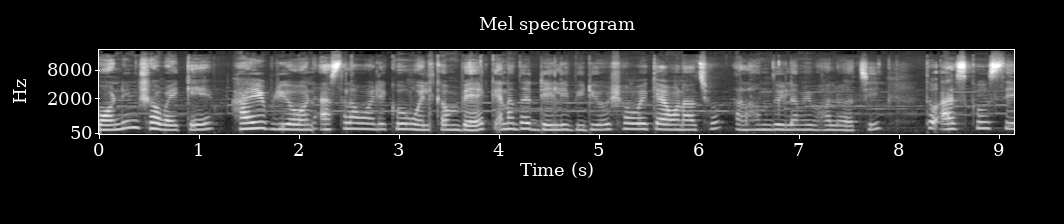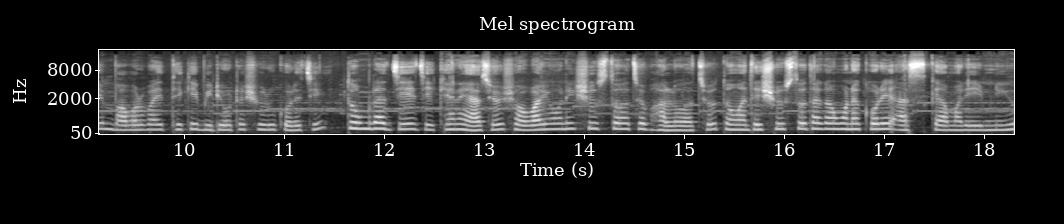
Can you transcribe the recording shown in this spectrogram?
মর্নিং সবাইকে। হাই ব্রিয়ন আসসালামু আলাইকুম welcome back another daily video সবাই কেমন আছো? আলহামদুলিল্লাহ, আমি ভালো আছি। তো আজকেও সেম বাবার বাড়ি থেকে ভিডিওটা শুরু করেছি। তোমরা যে যেখানে আছো, সবাই অনেক সুস্থ আছো, ভালো আছো। তোমাদের সুস্থতা কামনা করে আজকে আমার এই নিউ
